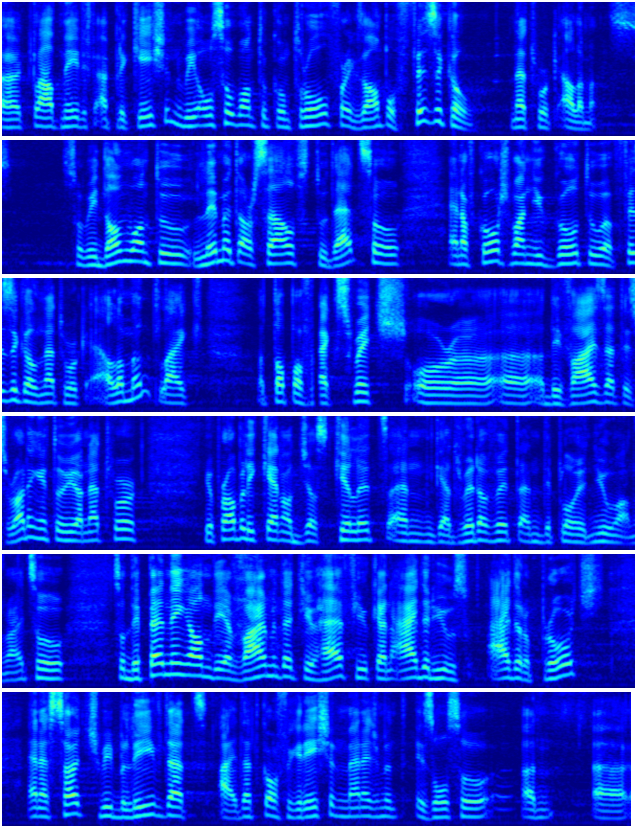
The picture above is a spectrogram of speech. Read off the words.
uh, cloud native application. We also want to control, for example, physical network elements. So we don't want to limit ourselves to that. So, and of course, when you go to a physical network element, like a top-of-rack switch or a, a, device that is running into your network, you probably cannot just kill it and get rid of it and deploy a new one, right? So, so depending on the environment that you have, you can either use either approach, and as such, we believe that uh, that configuration management is also a uh,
